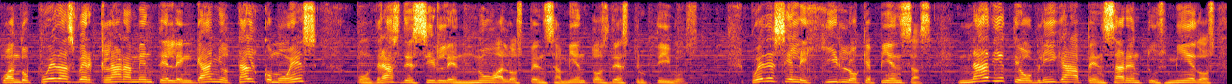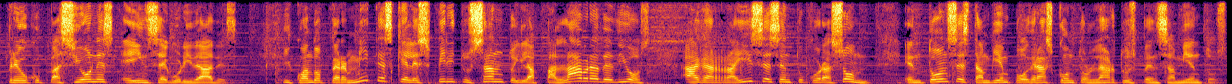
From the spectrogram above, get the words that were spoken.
Cuando puedas ver claramente el engaño tal como es, podrás decirle no a los pensamientos destructivos. Puedes elegir lo que piensas. Nadie te obliga a pensar en tus miedos, preocupaciones e inseguridades. Y cuando permites que el Espíritu Santo y la palabra de Dios haga raíces en tu corazón, entonces también podrás controlar tus pensamientos.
